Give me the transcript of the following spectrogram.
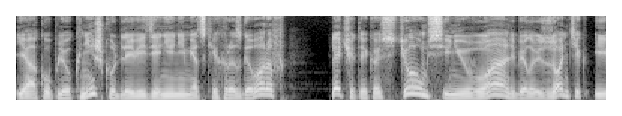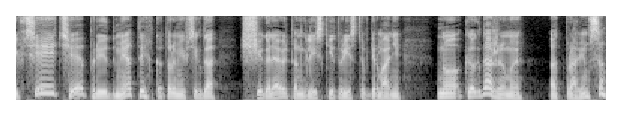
Я куплю книжку для ведения немецких разговоров, клетчатый костюм, синюю вуаль, белый зонтик и все те предметы, которыми всегда щеголяют английские туристы в Германии. Но когда же мы отправимся?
